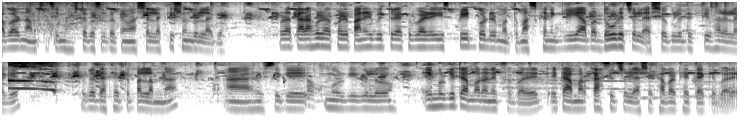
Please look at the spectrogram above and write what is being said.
আবার নামছে চীনা হাঁসটা গোসল করতে। মার্শাল্লাহ কী সুন্দর লাগে। ওরা তাড়াহুড়া করে পানির ভিতরে একেবারে স্পিড বোর্ডের মতো মাঝখানে গিয়ে আবার দৌড়ে চলে আসে। ওগুলো দেখতেই ভালো লাগে। ওগুলো দেখাইতে পারলাম না। আর হচ্ছে কি মুরগিগুলো, এই মুরগিটা আমার অনেক ফেভারিট এটা আমার কাছে চলে আসে খাবার খাইতে একেবারে।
